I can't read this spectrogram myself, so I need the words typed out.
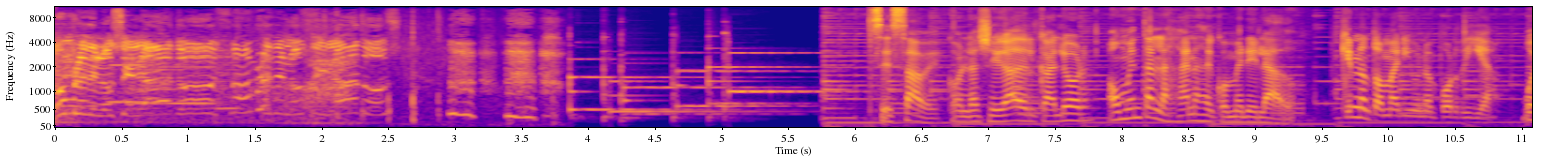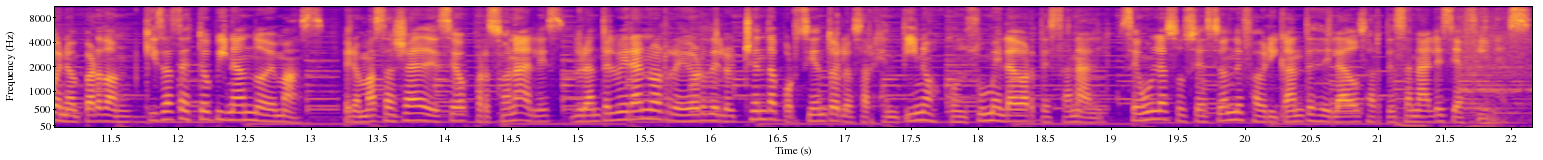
¡Hombre de los helados! ¡Hombre de los helados! Se sabe, con la llegada del calor aumentan las ganas de comer helado. ¿Quién no tomaría uno por día? Bueno, perdón, quizás esté opinando de más, pero más allá de deseos personales, durante el verano alrededor del 80% de los argentinos consume helado artesanal, según la Asociación de Fabricantes de Helados Artesanales y Afines.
